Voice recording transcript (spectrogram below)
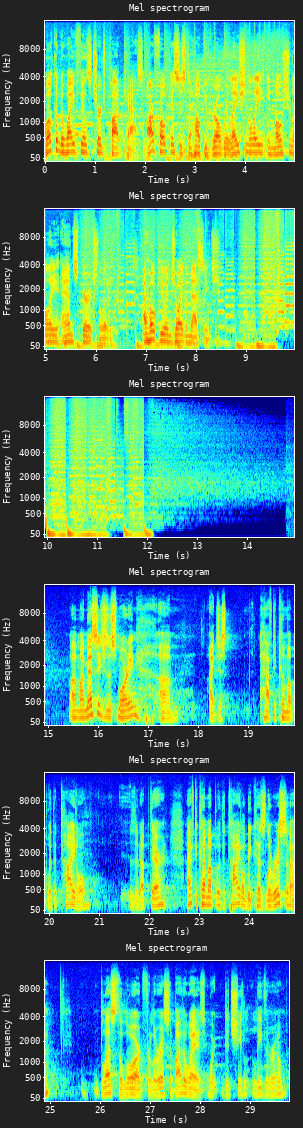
Welcome to Whitefields Church Podcast. Our focus is to help you grow relationally, emotionally, and spiritually. I hope you enjoy the message. Uh, my message this morning, um, I just have to come up with a title. Is it up there? I have to come up with a title because Larissa, bless the Lord for Larissa. By the way, did she leave the room?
